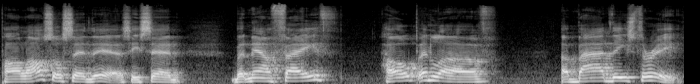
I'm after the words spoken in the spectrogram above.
Paul also said this. He said, But now faith, hope, and love abide these three.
